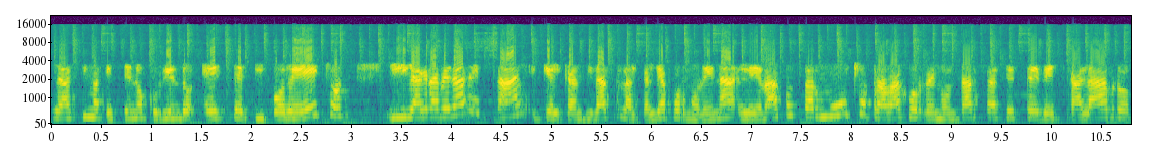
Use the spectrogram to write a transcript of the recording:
lástima que estén ocurriendo este tipo de hechos. Y la gravedad está en que el candidato a la alcaldía por Morena le va a costar mucho trabajo remontar tras este descalabro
